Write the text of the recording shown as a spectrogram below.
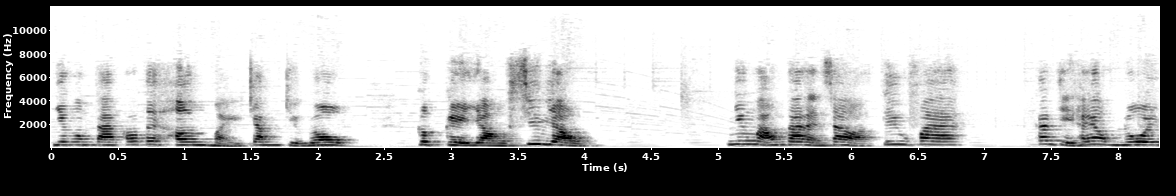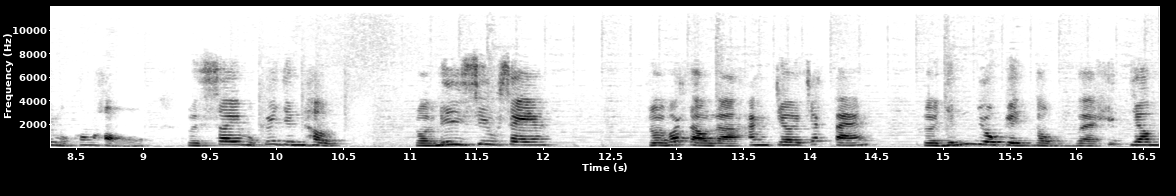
Nhưng ông ta có tới hơn 700 triệu đô, cực kỳ giàu, siêu giàu. Nhưng mà ông ta làm sao ạ? Tiêu pha. Các anh chị thấy ông nuôi một con hổ, rồi xây một cái dinh thự, rồi đi siêu xe, rồi bắt đầu là ăn chơi chắc tán, rồi dính vô kiện tụng về hiếp dâm,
